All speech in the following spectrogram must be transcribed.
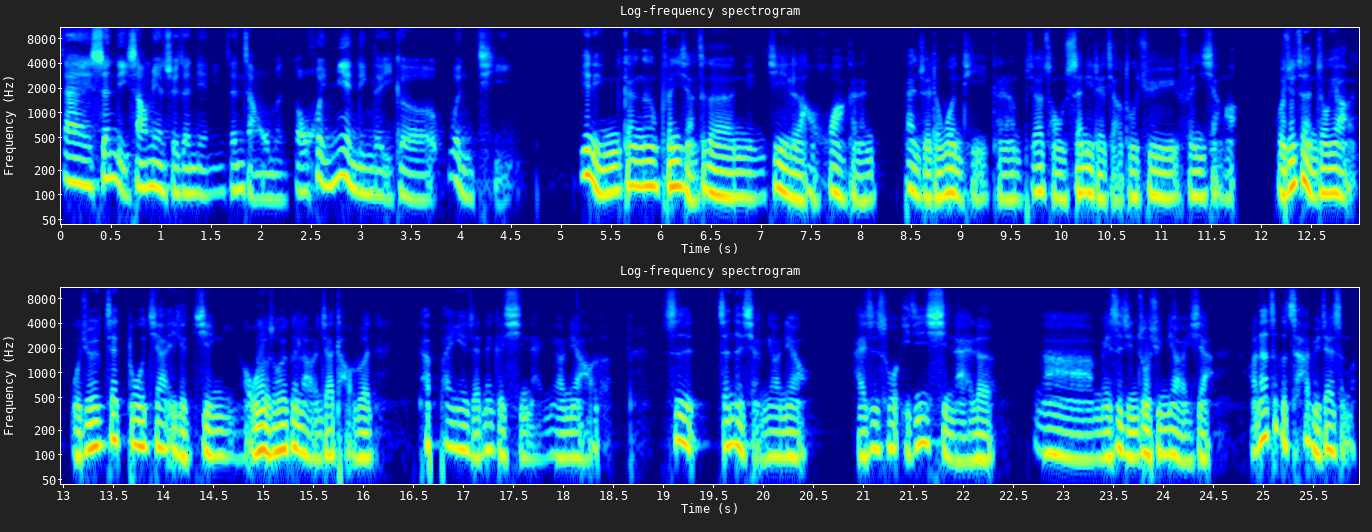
在生理上面随着年龄增长，我们都会面临的一个问题。叶玲刚刚分享这个年纪老化可能伴随的问题，可能比较从生理的角度去分享啊。我觉得这很重要。我觉得再多加一个建议我有时候会跟老人家讨论，他半夜的那个醒来尿尿好了，是真的想尿尿，还是说已经醒来了，那没事情做去尿一下啊？那这个差别在什么？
